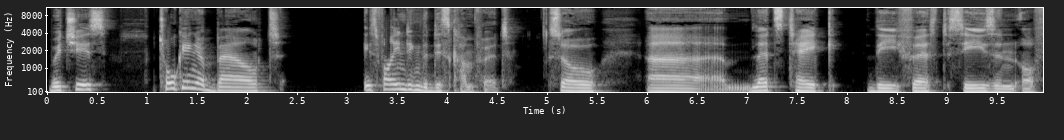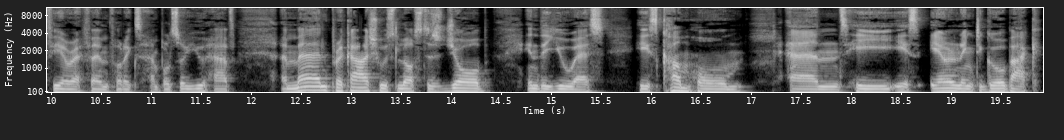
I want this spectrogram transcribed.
which is talking about is finding the discomfort. So uh, let's take the first season of Fear FM, for example. So you have a man, Prakash, who's lost his job in the US. He's come home and he is yearning to go back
